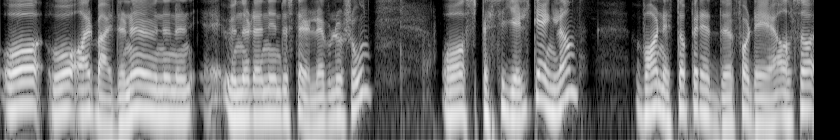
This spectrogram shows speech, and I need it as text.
Og, og arbeiderne under den, under den industrielle revolusjon, og spesielt i England, var nettopp redde for det. Altså,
